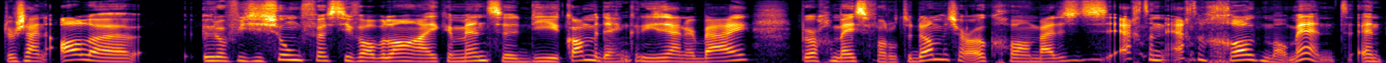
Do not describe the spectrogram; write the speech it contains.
Er zijn alle Eurovisie Songfestival belangrijke mensen die je kan bedenken, die zijn erbij. Burgemeester van Rotterdam is er ook gewoon bij. Dus het is echt een, echt een groot moment. En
